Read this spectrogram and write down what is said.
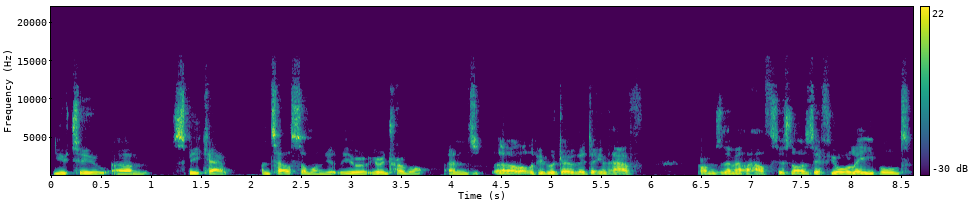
you to um, speak out and tell someone you're, you're, you're in trouble. And a lot of people that go there don't even have problems with their mental health. So it's not as if you're labelled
